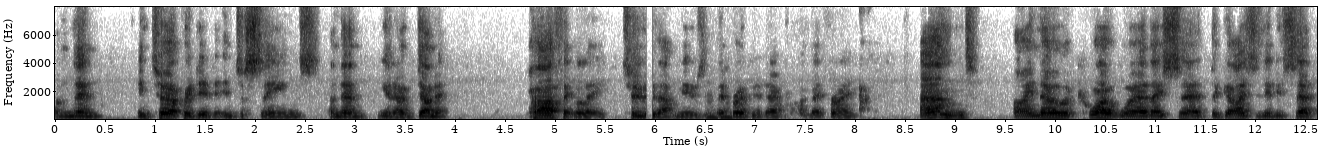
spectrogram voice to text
and then interpreted it into scenes, and then you know done it perfectly to that music. Mm-hmm. They've broken it down frame by frame. And I know a quote where they said the guys who did it said,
